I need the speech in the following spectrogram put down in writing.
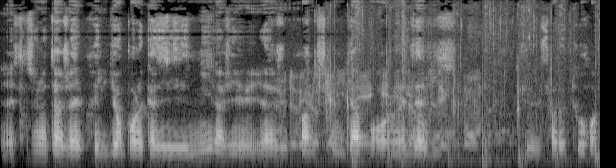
l'extraction d'otage, j'avais pris Lyon pour le caser des ennemis. Là, j'ai- là je vais prendre localiser pour désamorcer avis. Je vais faire le tour.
